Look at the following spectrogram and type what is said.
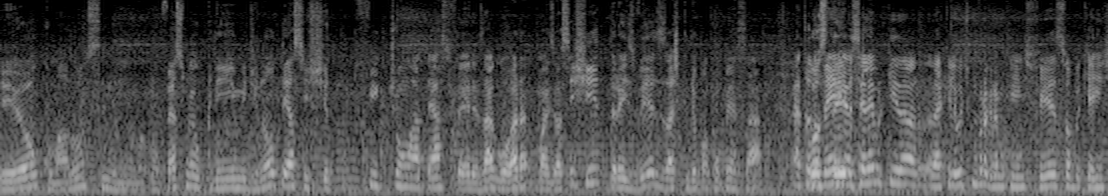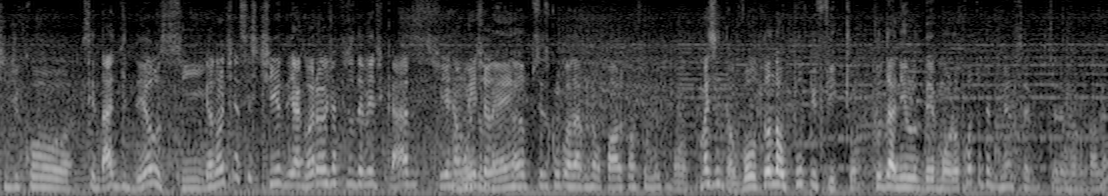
Eu, como aluno de cinema, confesso meu crime de não ter assistido Pulp Fiction até as férias agora, mas eu assisti três vezes, acho que deu pra compensar. Ah, tudo Gostei. bem. Você lembra que na- naquele último programa que a gente fez, sobre que a gente indicou Cidade de Deus, Sim. eu não tinha assistido. E agora eu já fiz o dever de casa, assisti. Realmente eu, bem. eu preciso concordar com o João Paulo, que é um filme muito bom. Mas então, voltando ao Pulp Fiction, que o Danilo demorou. Quanto tempo mesmo você, você demorou pra ver,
